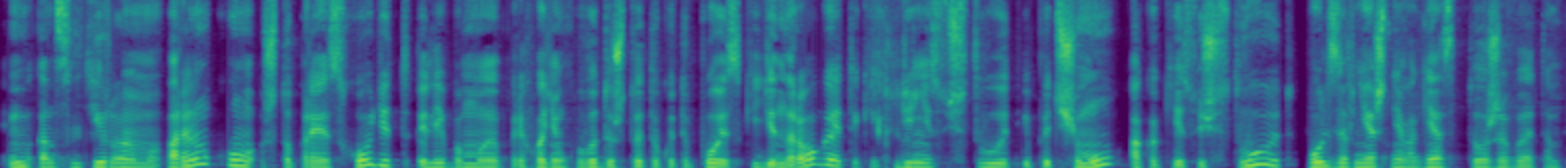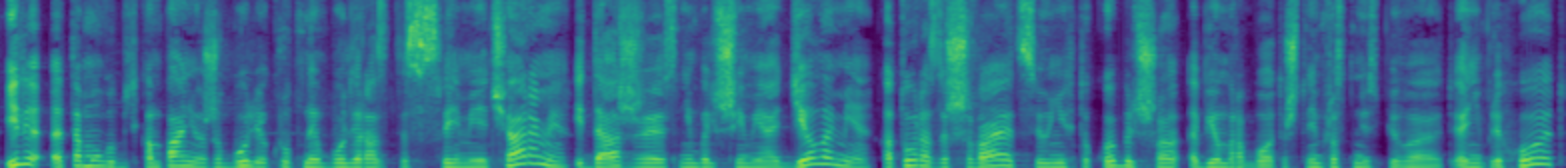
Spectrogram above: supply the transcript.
и мы консультируем по рынку, что происходит, либо мы приходим к выводу, что это какой-то поиск единорога, и таких людей не существует, и почему, а какие существуют. Польза внешнего агентства тоже в этом. Или это могут быть компании уже более крупные, более развитые со своими HR, и даже с небольшими отделами, которые зашиваются, и у них такой большой объем работы, что они просто не успевают. И они приходят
